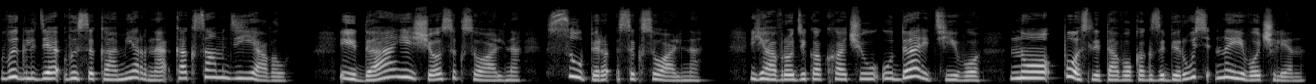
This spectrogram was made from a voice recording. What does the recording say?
выглядя высокомерно, как сам дьявол. И да, еще сексуально, супер сексуально. Я вроде как хочу ударить его, но после того, как заберусь на его член.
